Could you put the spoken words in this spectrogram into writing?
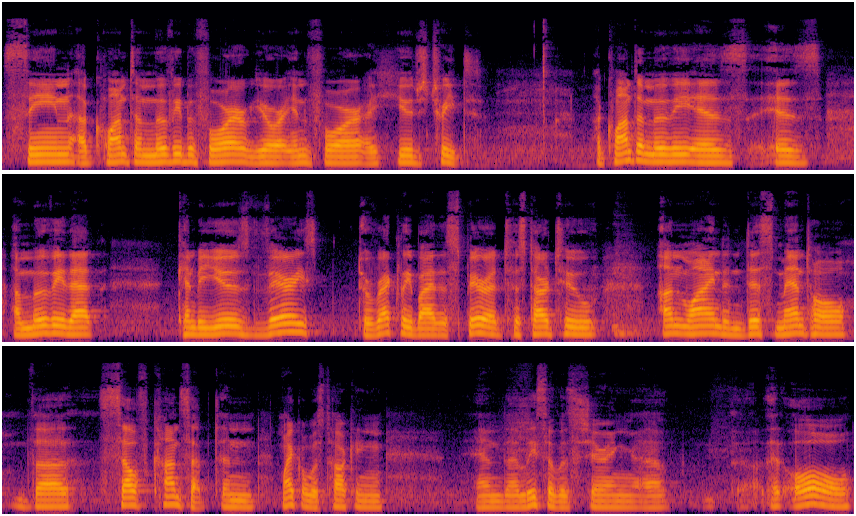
seen a quantum movie before, you're in for a huge treat. A quantum movie is is a movie that can be used very directly by the spirit to start to unwind and dismantle the self concept. And Michael was talking, and uh, Lisa was sharing uh, that all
